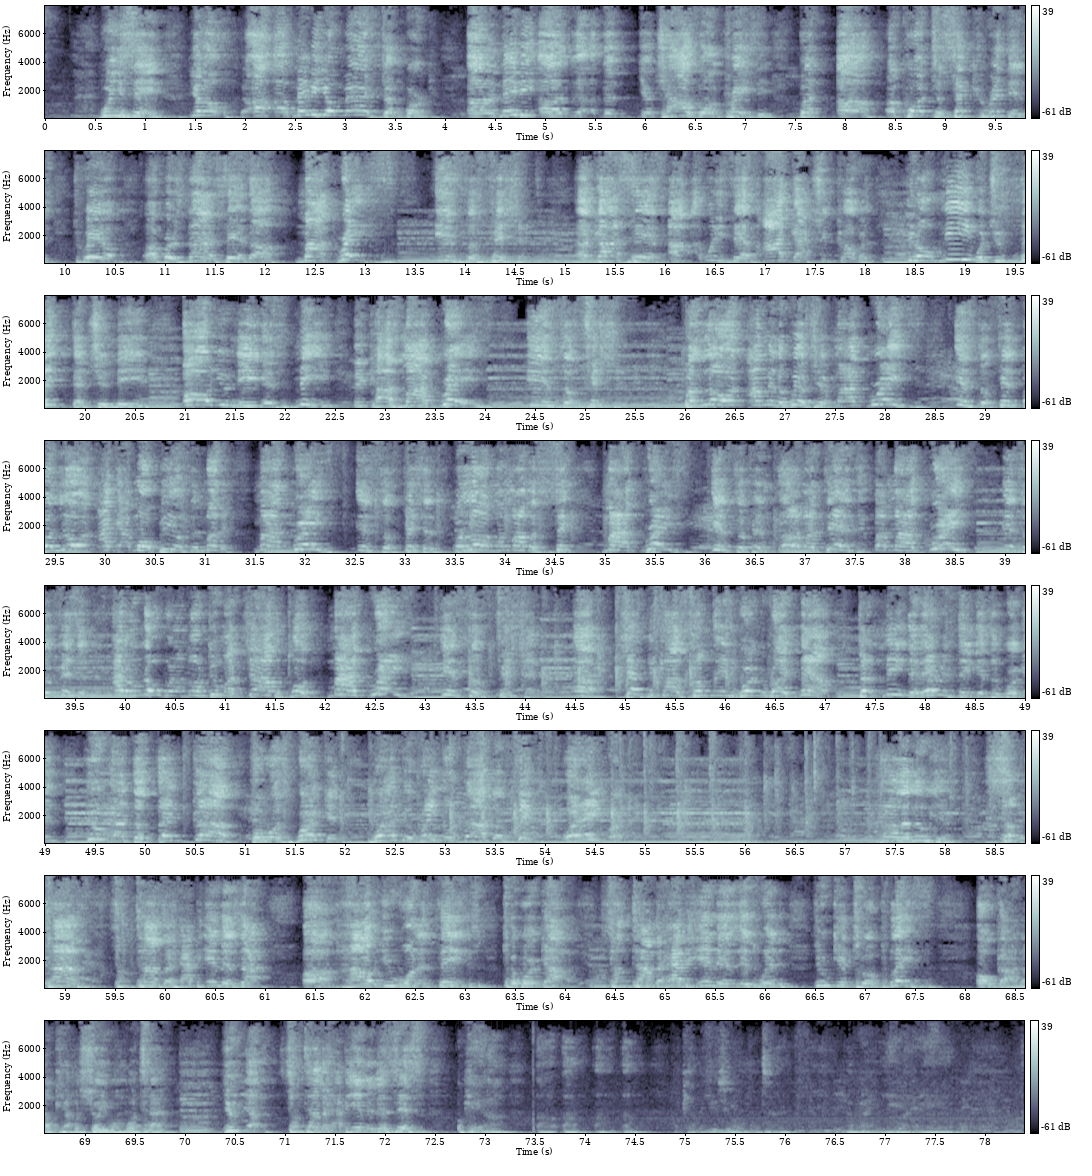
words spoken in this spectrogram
What are you saying? You know, uh, uh, maybe your marriage doesn't work. Uh, maybe uh, the, the, your child's going crazy. But uh, according to 2 Corinthians 12, uh, verse 9 says, uh, My grace is sufficient. Uh, God says, uh, what he says, I got you covered. You don't need what you think that you need. All you need is me because my grace is sufficient. But Lord, I'm in a wheelchair. My grace is sufficient. But Lord, I got more bills than money. My grace is sufficient. But Lord, my mama's sick. My grace is sufficient. Lord, my dad is sick, but my grace is sufficient. I don't know what I'm going to do. My job because. My grace is sufficient. Uh, just because something isn't working right now doesn't mean that everything isn't working. You got to thank God for what's working while you're waiting on God to fix what ain't working. Hallelujah. Sometimes, sometimes a happy ending is not uh, how you wanted things to work out. Sometimes a happy ending is when you get to a place. Oh God, okay, I'm gonna show you one more time. You uh, sometimes a happy ending is this. Okay, uh, uh, um, um, um, okay, I'm gonna use you one more time. All right, yeah,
